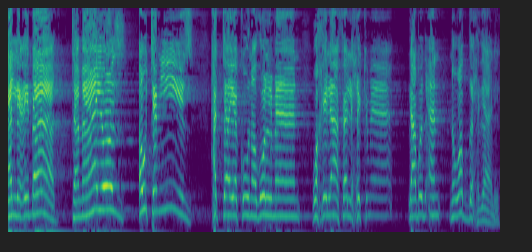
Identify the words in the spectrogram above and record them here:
العباد تمايز أو تمييز حتى يكون ظلما وخلاف الحكمة؟ لابد أن نوضح ذلك.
